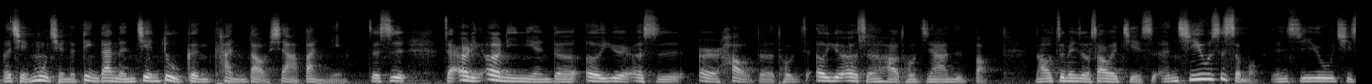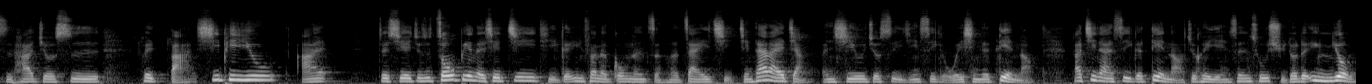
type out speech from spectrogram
而且目前的订单能见度更看到下半年。这是在二零二零年的二月二十二号的投资，二月二十二号投资家日报，然后这边就稍微解释 N C U 是什么。，N C U 其实它就是会把 CPU、I 这些就是周边的一些记忆体跟运算的功能整合在一起。简单来讲，N C U 就是已经是一个微型的电脑。它既然是一个电脑，就可以延伸出许多的应用，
